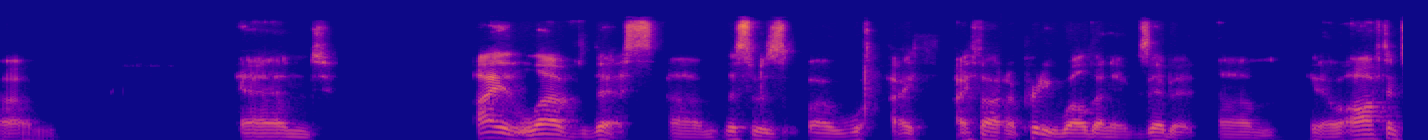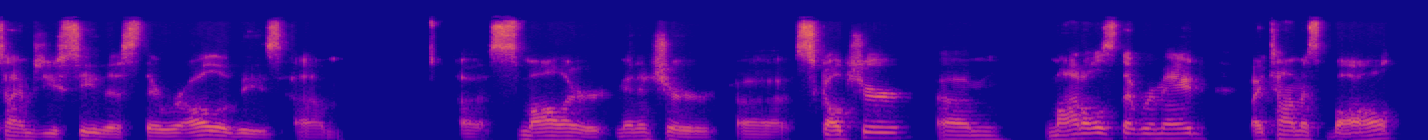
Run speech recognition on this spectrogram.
Um, and I loved this. Um, this was, uh, I, I thought, a pretty well done exhibit. Um, you know, oftentimes you see this, there were all of these um, uh, smaller miniature uh, sculpture models that were made by Thomas Ball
